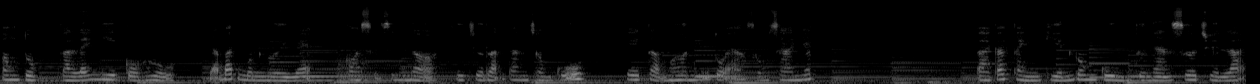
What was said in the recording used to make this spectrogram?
Phong tục và lễ nghi cổ hủ đã bắt một người mẹ coi sự sinh nở khi chưa đoạn tang chồng cũ, ghê tởm hơn những tội ác xấu xa nhất. Và các thành kiến gông cùm từ ngàn xưa truyền lại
